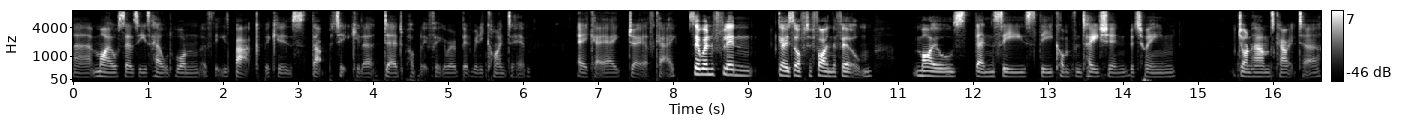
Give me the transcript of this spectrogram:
Uh, Miles says he's held one of these back because that particular dead public figure had been really kind to him, aka JFK. So when Flynn goes off to find the film, Miles then sees the confrontation between Jon Hamm's character,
